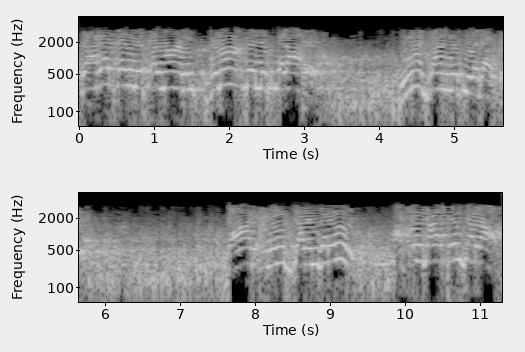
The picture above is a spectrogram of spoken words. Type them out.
کہ اگر کوئی مسلمان اس گناہ میں مبتلا ہے، نہ جاننے کی وجہ سے. آج حمید جلندر اپنی بات نہیں کر رہا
